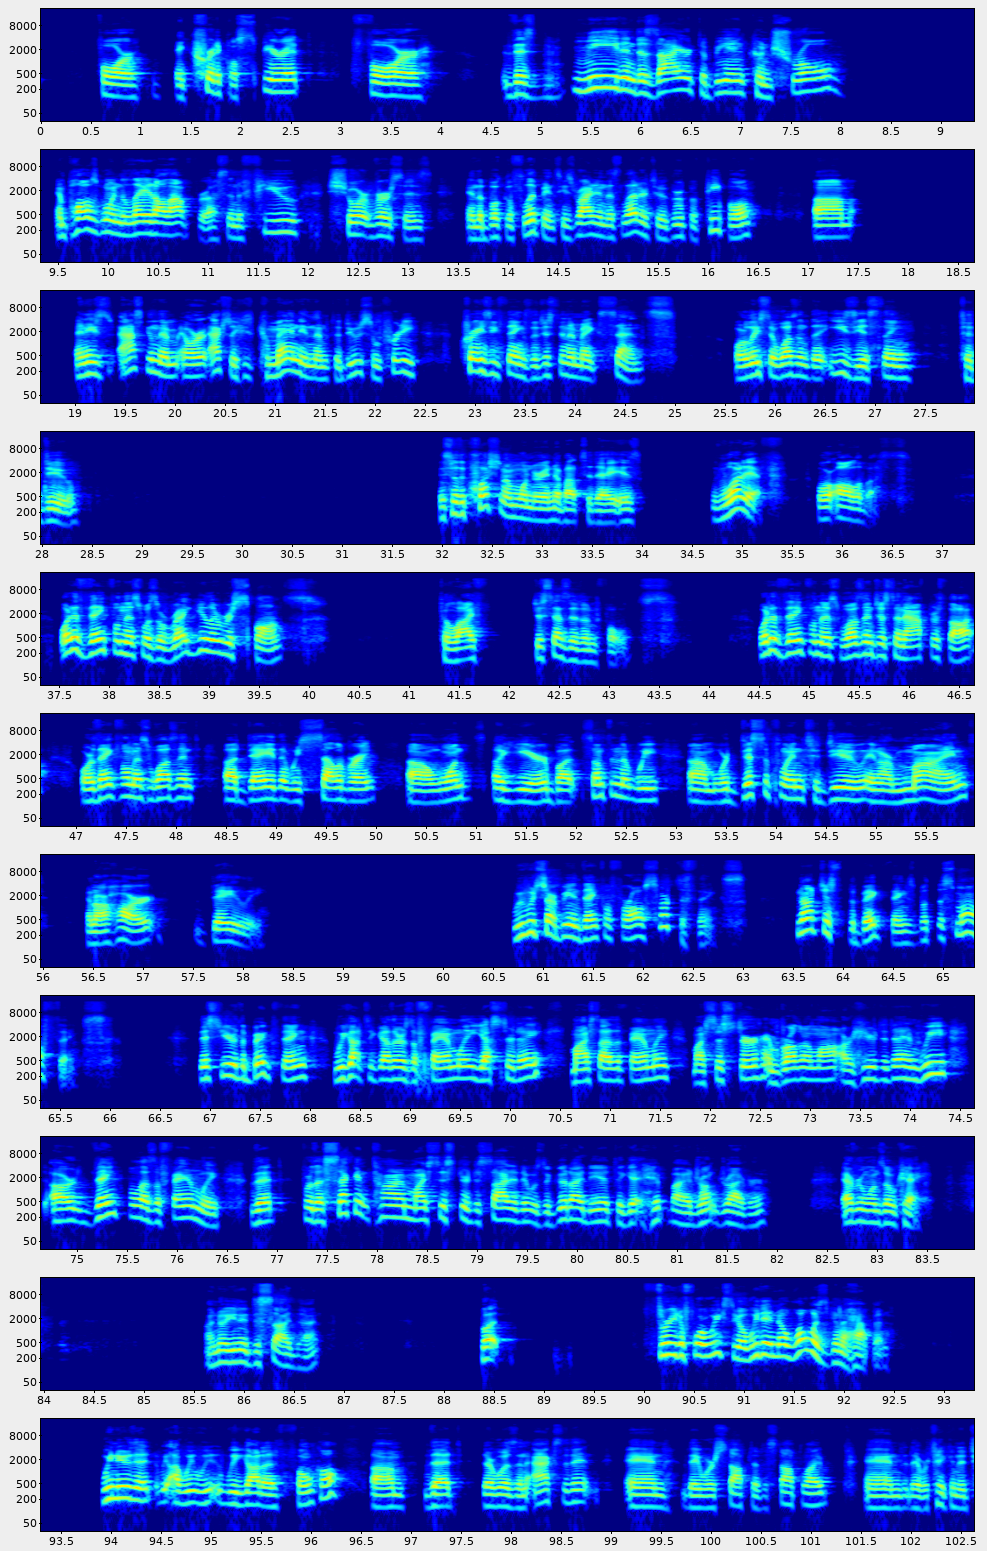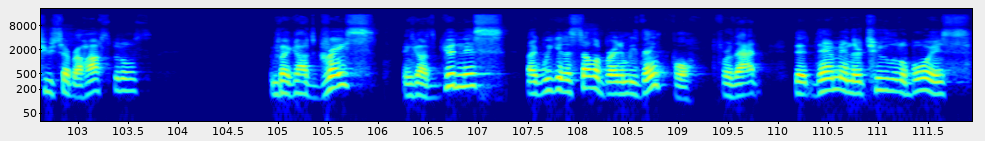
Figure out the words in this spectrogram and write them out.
for a critical spirit, for this need and desire to be in control. And Paul's going to lay it all out for us in a few short verses in the book of Philippians. He's writing this letter to a group of people. Um, and he's asking them, or actually, he's commanding them to do some pretty crazy things that just didn't make sense. Or at least it wasn't the easiest thing to do. And so the question I'm wondering about today is what if for all of us? What if thankfulness was a regular response to life just as it unfolds. What if thankfulness wasn't just an afterthought, or thankfulness wasn't a day that we celebrate uh, once a year, but something that we um, were disciplined to do in our mind and our heart daily? We would start being thankful for all sorts of things, not just the big things, but the small things. This year, the big thing, we got together as a family yesterday. My side of the family, my sister and brother in law are here today, and we are thankful as a family that for the second time my sister decided it was a good idea to get hit by a drunk driver. Everyone's okay. I know you didn't decide that. But three to four weeks ago, we didn't know what was going to happen. We knew that uh, we, we, we got a phone call um, that there was an accident and they were stopped at a stoplight, and they were taken to two separate hospitals. And by God's grace and God's goodness, like we get to celebrate and be thankful for that, that them and their two little boys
